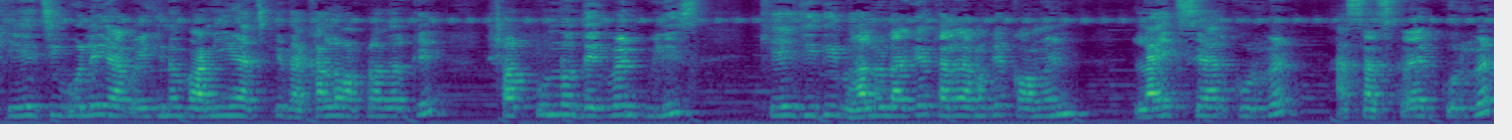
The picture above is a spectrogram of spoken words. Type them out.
খেয়েছি বলেই আমি এখানে বানিয়ে আজকে দেখালাম আপনাদেরকে। সম্পূর্ণ দেখবেন প্লিজ খেয়ে যদি ভালো লাগে তাহলে আমাকে কমেন্ট লাইক শেয়ার করবেন আর সাবস্ক্রাইব করবেন।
